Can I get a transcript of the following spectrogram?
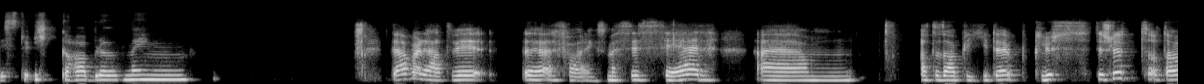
hvis du ikke har blødning? Det er bare det at vi eh, erfaringsmessig ser um, at da blir det kluss til slutt. At da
